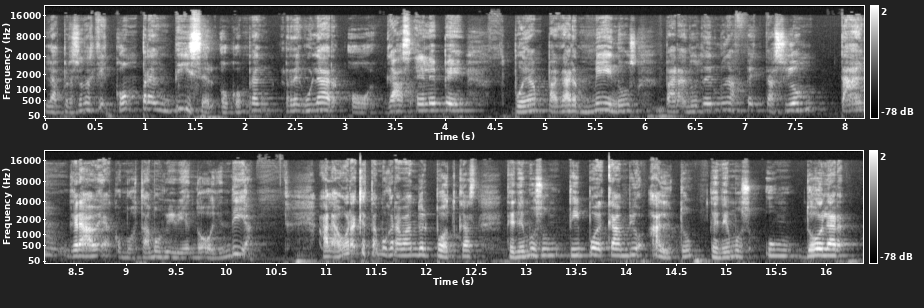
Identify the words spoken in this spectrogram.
las personas que compran diésel o compran regular o gas LP puedan pagar menos para no tener una afectación tan grave a como estamos viviendo hoy en día. A la hora que estamos grabando el podcast, tenemos un tipo de cambio alto, tenemos un dólar,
